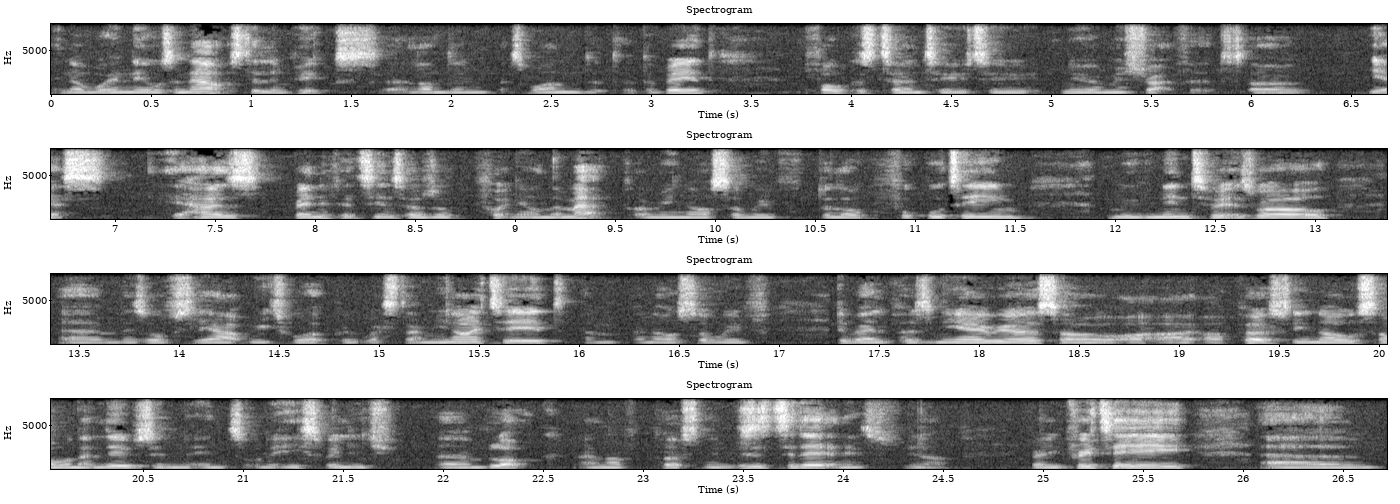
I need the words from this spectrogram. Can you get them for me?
you know when it was announced the Olympics, uh, London has won the, the bid. Focus turned to to Newham and Stratford. So yes, it has benefits in terms of putting it on the map. I mean, also with the local football team moving into it as well. Um, there's obviously outreach work with West Ham United um, and also with developers in the area. So I, I, personally know someone that lives in, in sort of the East Village um, block, and I've personally visited it, and it's you know very pretty. Um,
